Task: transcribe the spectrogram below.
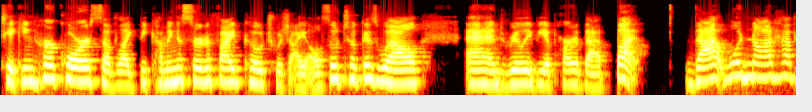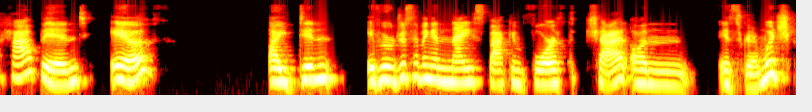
taking her course of like becoming a certified coach, which I also took as well, and really be a part of that. But that would not have happened if I didn't, if we were just having a nice back and forth chat on Instagram, which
